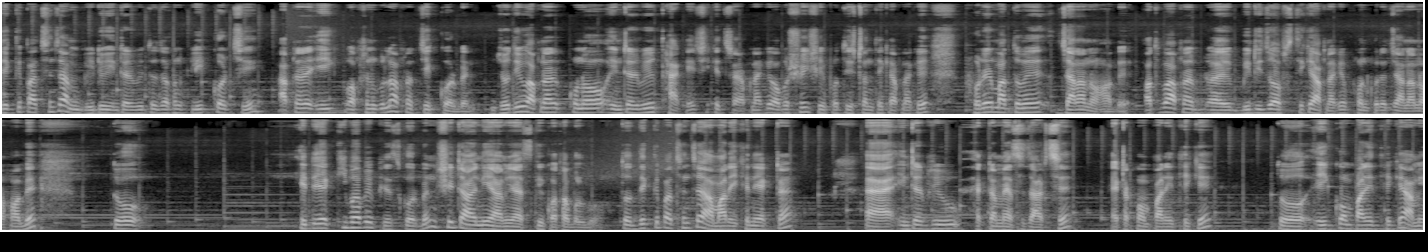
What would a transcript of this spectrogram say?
দেখতে পাচ্ছেন যে আমি ভিডিও ইন্টারভিউতে যখন ক্লিক করছি, আপনারা এই অপশনগুলো আপনারা চেক করবেন। যদিও আপনার কোনো ইন্টারভিউ থাকে, সেক্ষেত্রে আপনাকে অবশ্যই সেই প্রতিষ্ঠান থেকে আপনাকে ফোনের মাধ্যমে জানানো হবে, অথবা আপনার বিডি জবস থেকে আপনাকে ফোন করে জানানো হবে। তো এটা কীভাবে ফেস করবেন, সেটা নিয়ে আমি আজকে কথা বলব। তো দেখতে পাচ্ছেন যে আমার এখানে একটা ইন্টারভিউ একটা মেসেজ আসছে, একটা কোম্পানি থেকে। তো এই কোম্পানি থেকে আমি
